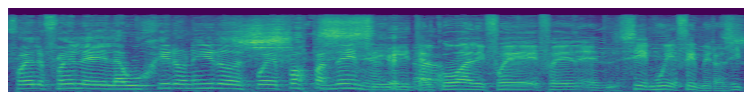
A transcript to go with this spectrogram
fue, fue, el, agujero negro después de post pandemia. Sí, tal cual, y fue, fue sí, muy efímero. Así,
